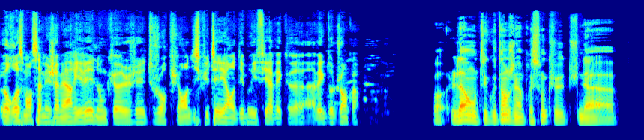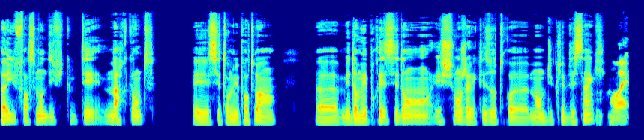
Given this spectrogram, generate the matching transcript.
heureusement, ça m'est jamais arrivé, donc euh, j'ai toujours pu en discuter et en débriefer avec euh, avec d'autres gens, quoi. Bon, là, en t'écoutant, j'ai l'impression que tu n'as pas eu forcément de difficultés marquantes, et c'est tant mieux pour toi. Hein. Euh, mais dans mes précédents échanges avec les autres membres du club des cinq, ouais.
